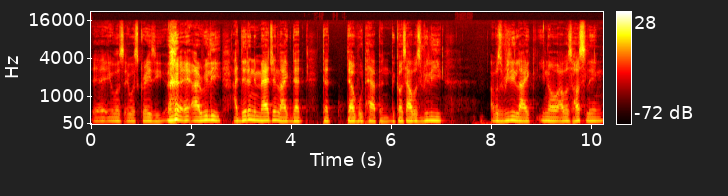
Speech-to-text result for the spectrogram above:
it was it was crazy. I I really I didn't imagine like that that that would happen because I was really I was really like you know I was hustling,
